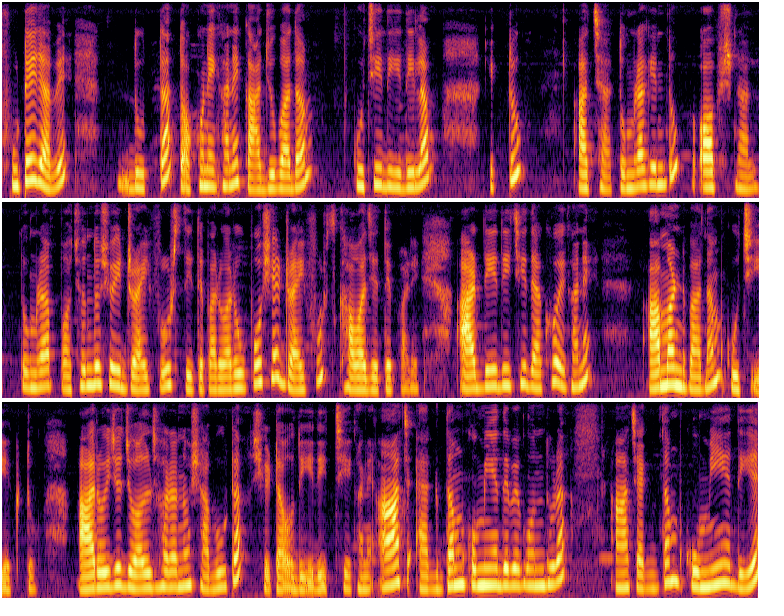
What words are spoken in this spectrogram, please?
ফুটে যাবে দুধটা, তখন এখানে কাজু বাদাম কুচি দিয়ে দিলাম একটু। আচ্ছা তোমরা কিন্তু অপশনাল তোমরা পছন্দসই ড্রাই ফ্রুটস দিতে পারো, আর উপোসে ড্রাই ফ্রুটস খাওয়া যেতে পারে। আর দিয়ে দিচ্ছি, দেখো এখানে আমন্ড বাদাম কুচি একটু। আর ওই যে জল ঝরানো সাবুটা সেটাও দিয়ে দিচ্ছি এখানে। আঁচ একদম কমিয়ে দেবে বন্ধুরা। আঁচ একদম কমিয়ে দিয়ে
